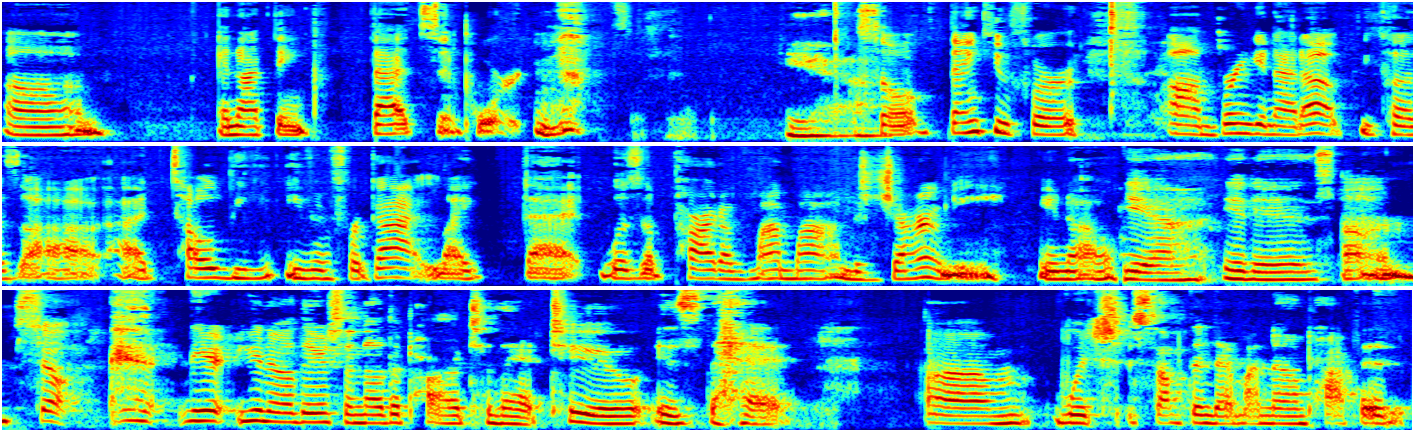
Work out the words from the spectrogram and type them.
Um, and I think that's important. Yeah. So thank you for um, bringing that up because uh, I totally even forgot like that was a part of my mom's journey. You know. Yeah, it is. Um, so there, you know, there's another part to that too. Is that um, which is something that my nonprofit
